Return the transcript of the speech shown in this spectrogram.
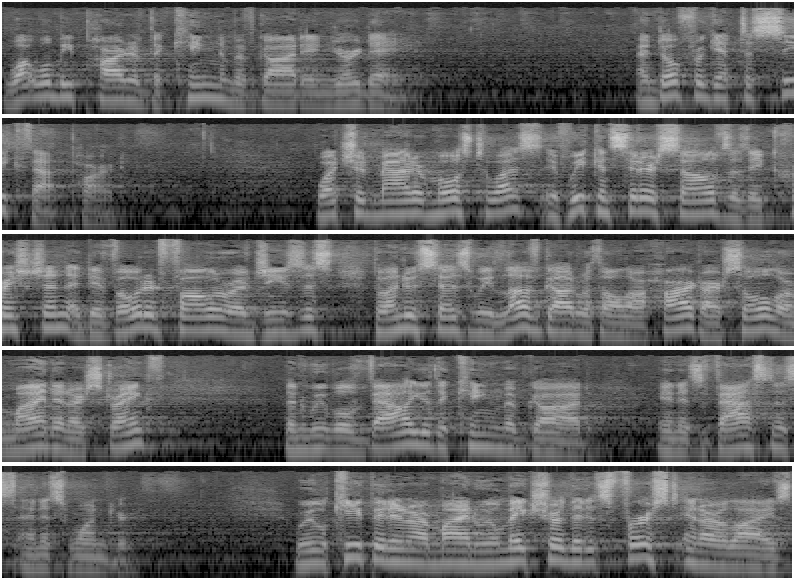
what will be part of the kingdom of God in your day. And don't forget to seek that part. What should matter most to us? If we consider ourselves as a Christian, a devoted follower of Jesus, the one who says we love God with all our heart, our soul, our mind, and our strength, then we will value the kingdom of God in its vastness and its wonder. We will keep it in our mind. We will make sure that it's first in our lives.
